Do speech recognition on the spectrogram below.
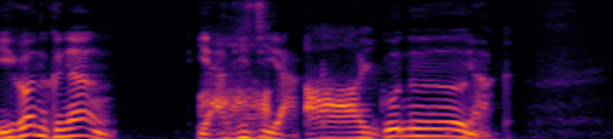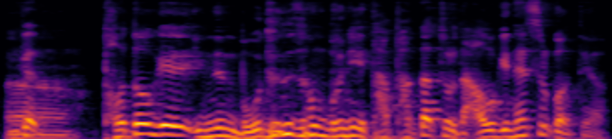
이건 그냥 약이지, 약. 아, 이거는 약. 그러니까 어. 더덕에 있는 모든 성분이 다 바깥으로 나오긴 했을 것 같아요.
